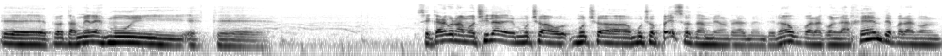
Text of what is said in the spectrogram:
Eh, pero también es muy. Este, se carga una mochila de mucho, mucho, mucho peso también realmente, ¿no? Para con la gente, para con,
